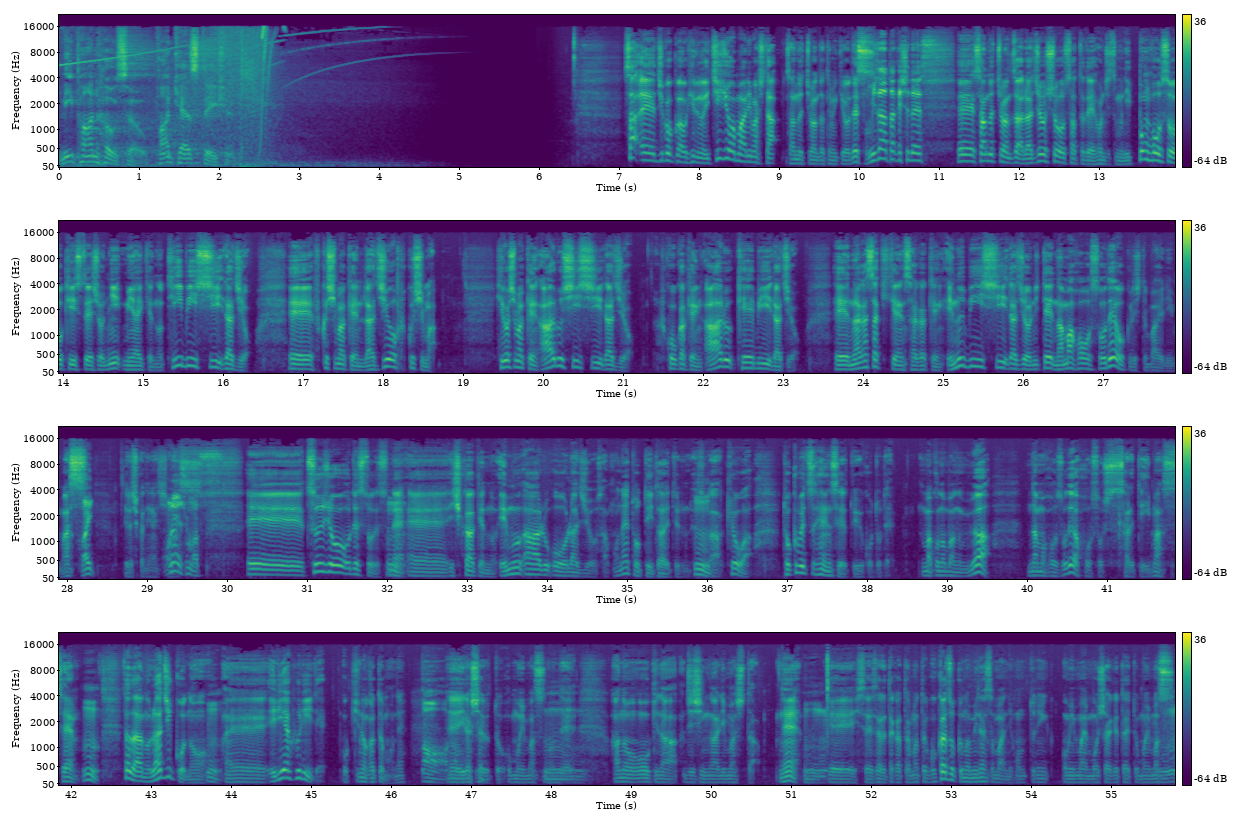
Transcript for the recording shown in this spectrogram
Nippon Hoso Podcast Station. さあ、えー時刻はお昼の1時を回りました。サンドウィッチマン伊達美京です。富澤たけしです。えーサンドウィッチマンザラジオショーサタデー本日も日本放送をキーステーションに宮城県の TBC ラジオ、えー福島県ラジオ福島、広島県 RCC ラジオ、福岡県 RKB ラジオ、えー長崎県佐賀県 NBC ラジオにて生放送でお送りしてまいります。はいよろしくお願いします。お願いします。えー通常ですとですね、えー石川県の MRO ラジオさんもね、撮っていただいてるんですが、今日は特別編成ということで、まあ、この番組は生放送では放送されていません。ただ、あの、ラジコの、えーエリアフリーでお聞きの方もね、えーいらっしゃると思いますので、あの、大きな地震がありました。ね、えー被災された方、またご家族の皆様に本当にお見舞い申し上げたいと思います。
